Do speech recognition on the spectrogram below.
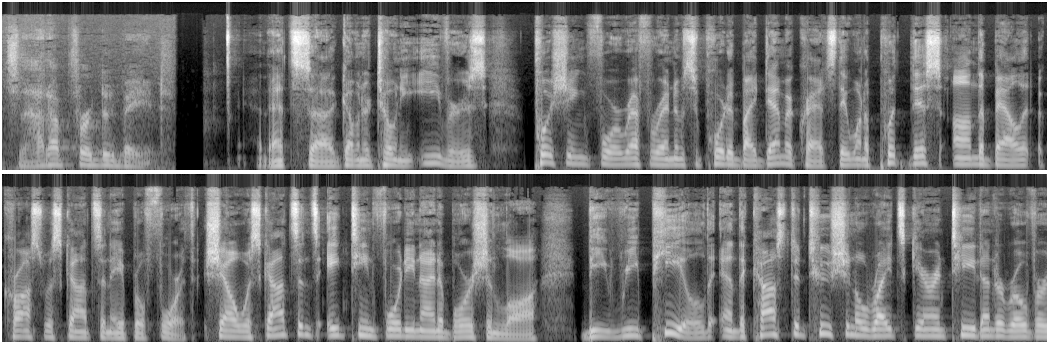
It's not up for debate. That's uh, Governor Tony Evers pushing for a referendum supported by Democrats. They want to put this on the ballot across Wisconsin April 4th. Shall Wisconsin's 1849 abortion law be repealed and the constitutional rights guaranteed under Roe v.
